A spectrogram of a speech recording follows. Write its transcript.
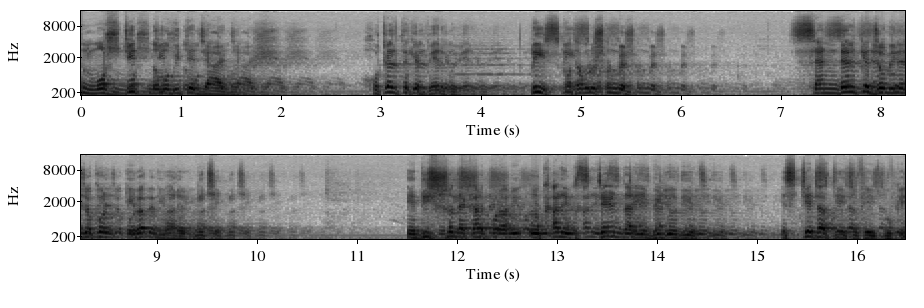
মসজিদ নববীতে যায় মানুষ। হোটেল থেকে বের হয়ে। প্লিজ কথাগুলো শুনবেন। স্যান্ডেলকে জমিনে যখন এভাবে মারে নিচে। এ দৃশ্য দেখার পর আমি ওখানে স্ট্যান্ড দাঁড়িয়ে ভিডিও দিয়েছি। স্ট্যাটাস দিয়েছি ফেসবুকে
